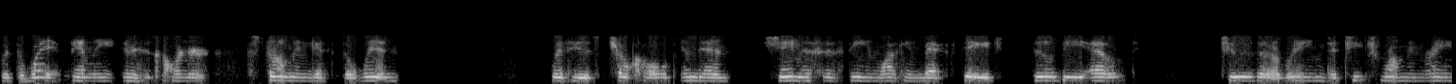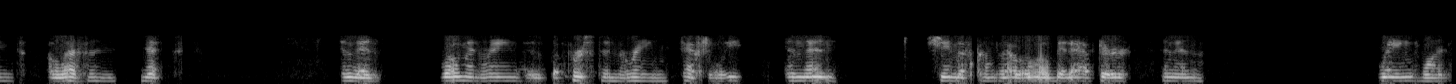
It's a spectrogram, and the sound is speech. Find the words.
with the Wyatt family in his corner. Strowman gets the win with his chokehold, and then Sheamus is seen walking backstage. He'll be out to the ring to teach Roman Reigns a lesson next. And then Roman Reigns is the first in the ring, actually. And then Sheamus comes out a little bit after, and then Reigns wants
